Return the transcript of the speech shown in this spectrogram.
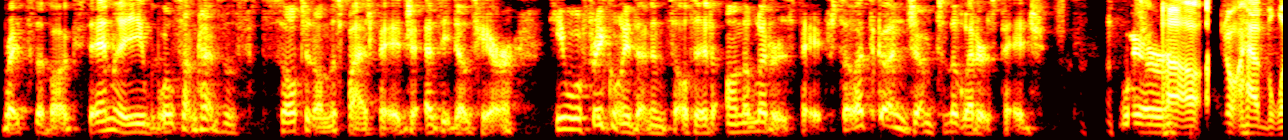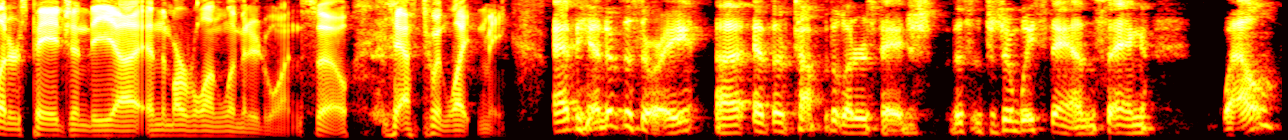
writes the book, Stan Lee will sometimes insult it on the splash page, as he does here. He will frequently then insult it on the letters page. So let's go and jump to the letters page, where uh, I don't have the letters page in the uh, in the Marvel Unlimited one, so you have to enlighten me. At the end of the story, uh, at the top of the letters page, this is presumably Stan saying, "Well."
